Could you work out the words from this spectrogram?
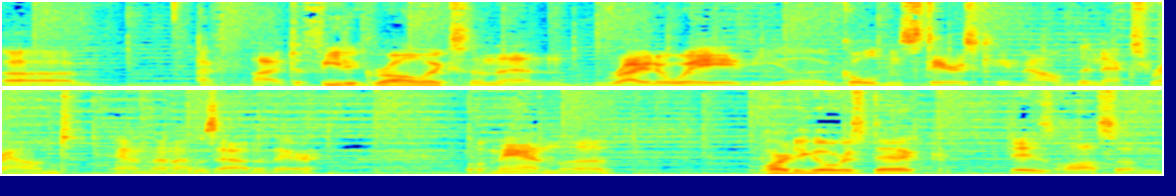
Um, I, I, defeated Grolix, and then right away the uh, Golden Stairs came out the next round, and then I was out of there. But man, the Partygoers deck is awesome.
